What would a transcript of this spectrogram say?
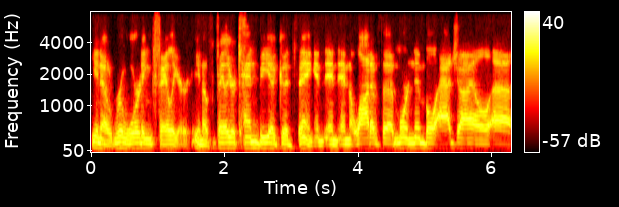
you know, rewarding failure. You know, failure can be a good thing. And and, and a lot of the more nimble, agile, uh,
